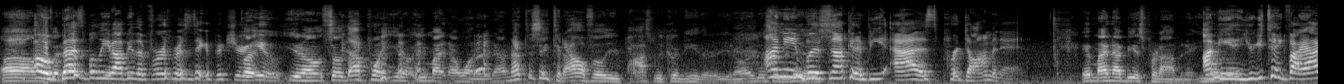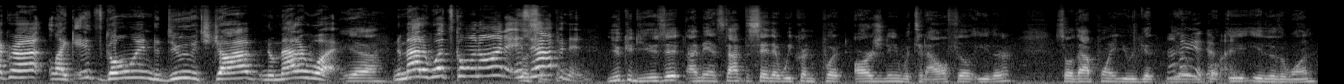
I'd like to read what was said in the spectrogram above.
Um, oh, but- best believe I'll be the first person to take a picture But of you. You know, so at that point, you know, you might not want to. You know, not to say Tadalafil, you possibly couldn't either. You know, I what it mean, but it's not gonna be as predominant. It might not be as predominant. you I know. mean, you can take Viagra, like it's going to do its job no matter what. yeah. No matter what's going on, it's Listen, happening. You could use it. I mean, it's not to say that we couldn't put arginine with Tadalafil either. So at that point, you would get you know, a good bo- one. e- either the one.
